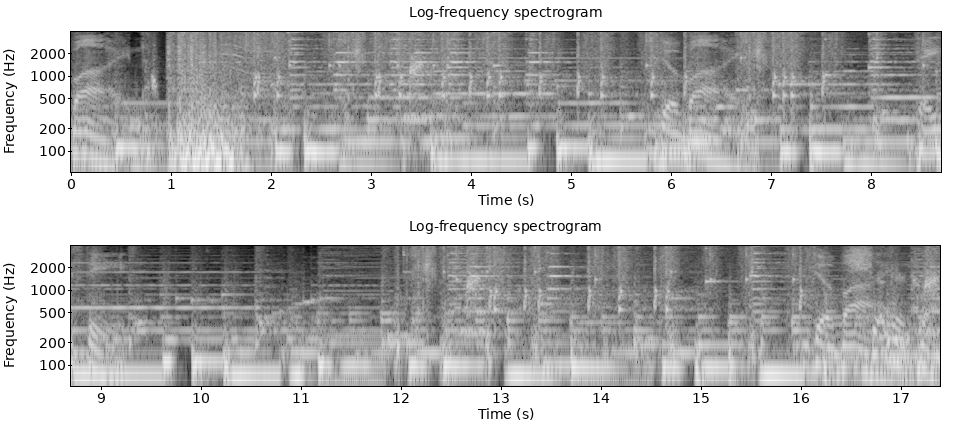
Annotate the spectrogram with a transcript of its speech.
Divine. Divine. Tasty. Divine. Sugar.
